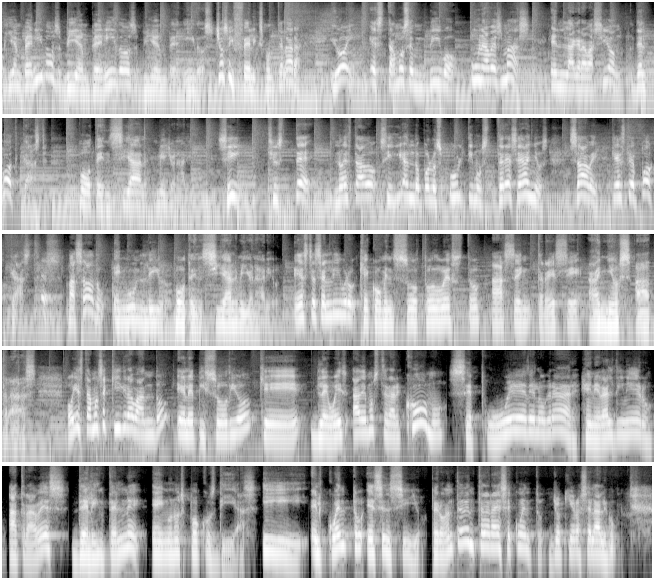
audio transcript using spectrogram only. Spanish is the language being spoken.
Bienvenidos, bienvenidos, bienvenidos. Yo soy Félix Montelara y hoy estamos en vivo una vez más en la grabación del podcast Potencial Millonario. Sí, si usted no ha estado siguiendo por los últimos 13 años, sabe que este podcast es basado en un libro, Potencial Millonario. Este es el libro que comenzó todo esto hace 13 años atrás. Hoy estamos aquí grabando el episodio que le voy a demostrar cómo se puede lograr generar dinero a través del Internet en unos pocos días. Y el cuento es sencillo, pero antes de entrar a ese cuento, yo quiero hacer algo.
